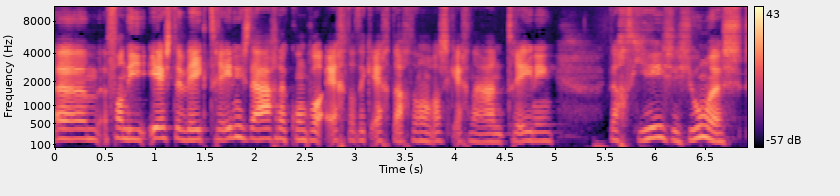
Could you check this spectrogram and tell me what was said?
ehm, van die eerste week trainingsdagen, daar kon ik wel echt dat ik echt dacht, dan was ik echt na een training, ik dacht, jezus jongens,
